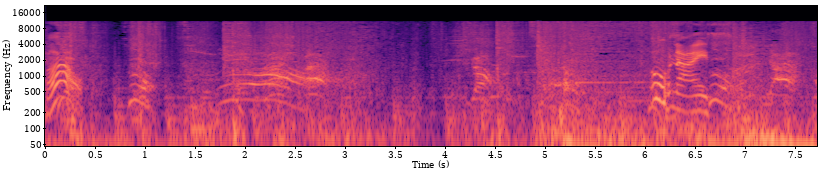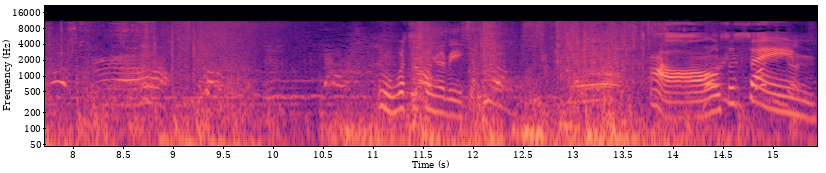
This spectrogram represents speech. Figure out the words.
Wow. Oh, nice. Ooh, what's this one gonna be? Oh, it's the same.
